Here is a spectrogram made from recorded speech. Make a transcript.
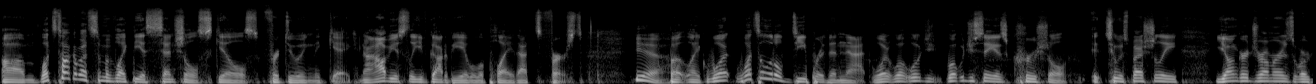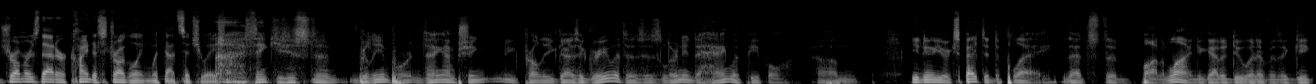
Um, let's talk about some of like the essential skills for doing the gig. Now, obviously, you've got to be able to play. That's first. Yeah. But like, what what's a little deeper than that? What what would you what would you say is crucial to especially younger drummers or drummers that are kind of struggling with that situation? I think you just a really important thing. I'm sure you probably you guys agree with this is learning to hang with people. Um, you know you're expected to play. That's the bottom line. You got to do whatever the gig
